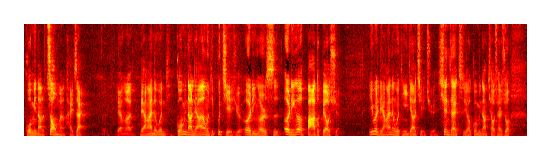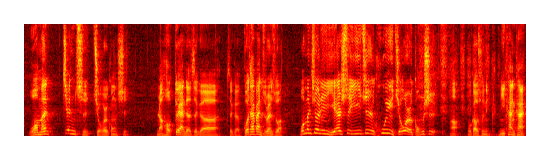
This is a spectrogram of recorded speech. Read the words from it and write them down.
国民党的罩门还在。两岸两岸的问题，国民党两岸问题不解决，二零二四、二零二八都不要选，因为两岸的问题一定要解决。现在只要国民党跳出来说，我们坚持九二共识，然后对岸的这个这个国台办主任说。我们这里也是一致呼吁九二共识啊！我告诉你，你看看，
